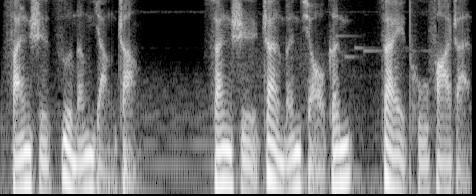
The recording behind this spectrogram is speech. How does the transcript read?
凡事自能仰仗；三是站稳脚跟，再图发展。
